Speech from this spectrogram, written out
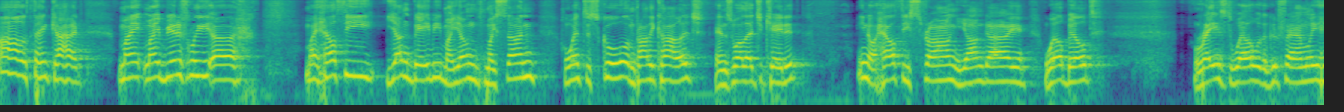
Oh, thank God. My, my beautifully, uh, my healthy young baby, my young, my son who went to school and probably college and is well educated, you know, healthy, strong, young guy, well built, raised well with a good family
